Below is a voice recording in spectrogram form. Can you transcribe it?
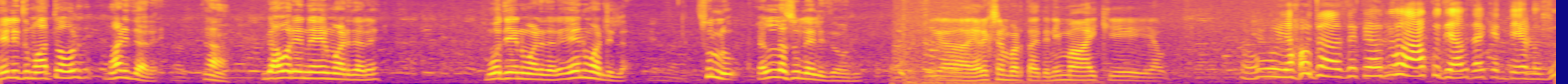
ಹೇಳಿದ್ದು ಮಾತು ಅವರು ಮಾಡಿದ್ದಾರೆ. ಹಾಂ. ಅವರೇನು ಏನು ಮಾಡಿದ್ದಾರೆ? ಮೋದಿ ಏನು ಮಾಡಿದ್ದಾರೆ? ಏನು ಮಾಡಲಿಲ್ಲ. ಸುಳ್ಳು ಎಲ್ಲ ಸುಳ್ಳು ಹೇಳಿದ್ದು ಅವರು. ಈಗ ಎಲೆಕ್ಷನ್ ಬರ್ತಾ ಇದೆ ನಿಮ್ಮ ಆಯ್ಕೆ ಯಾವುದು? ಓ ಯಾವುದು ಅದಕ್ಕೆ ಒಂದು ಹಾಕುದು ಯಾವುದಕ್ಕೆ ಅಂತ ಹೇಳೋದು.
